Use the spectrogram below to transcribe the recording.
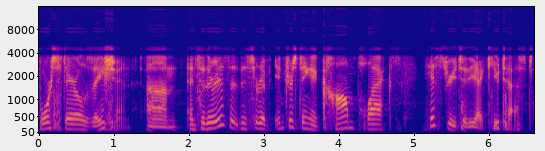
forced sterilization. Um, and so there is a, this sort of interesting and complex history to the IQ test.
